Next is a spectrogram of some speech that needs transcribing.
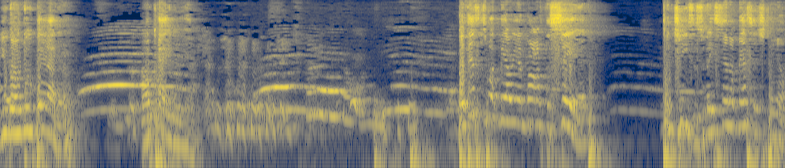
You gonna do better? Okay then. But this is what Mary and Martha said Jesus. They sent a message to him.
